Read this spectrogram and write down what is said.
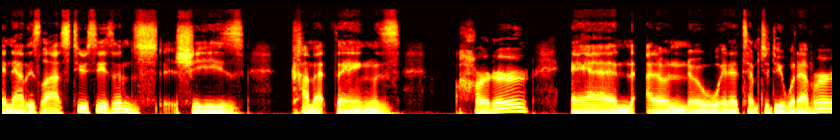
And now these last two seasons, she's come at things harder and I don't know, an attempt to do whatever,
